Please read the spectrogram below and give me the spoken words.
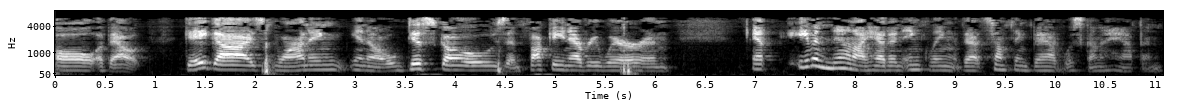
all about gay guys wanting, you know, discos and fucking everywhere and and even then I had an inkling that something bad was going to happen.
